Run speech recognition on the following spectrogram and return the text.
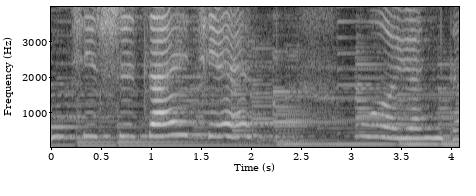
问起时再见，我愿等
